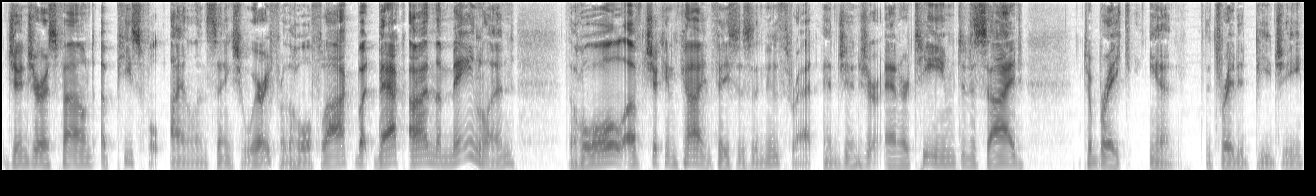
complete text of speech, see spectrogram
Ginger has found a peaceful island sanctuary for the whole flock. But back on the mainland, the whole of chicken kind faces a new threat, and Ginger and her team to decide to break in. It's rated PG.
